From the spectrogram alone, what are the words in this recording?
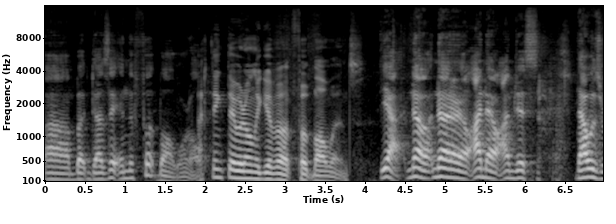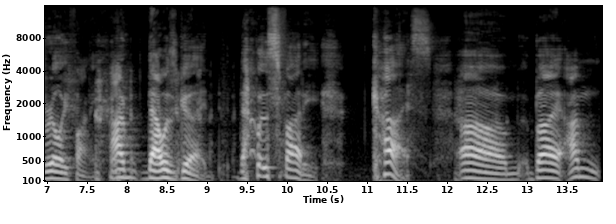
Uh, but does it in the football world? I think they would only give up football wins. Yeah, no, no, no, no. I know. I'm just. That was really funny. I'm. That was good. That was funny. Cuss. Um, but I'm.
